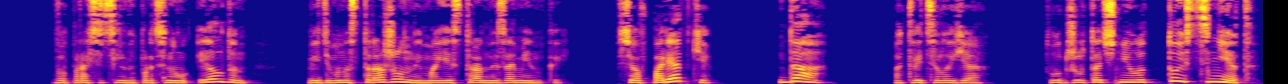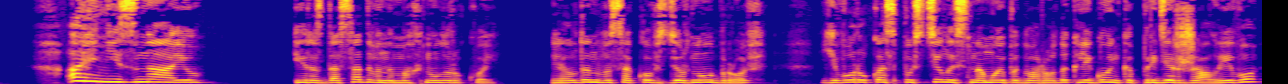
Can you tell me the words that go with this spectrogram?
— вопросительно протянул Элден, видимо, настороженный моей странной заминкой. «Все в порядке?» «Да», — ответила я. Тут же уточнила, «то есть нет?» «Ай, не знаю!» И раздосадованно махнула рукой. Элден высоко вздернул бровь, его рука спустилась на мой подбородок, легонько придержала его,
